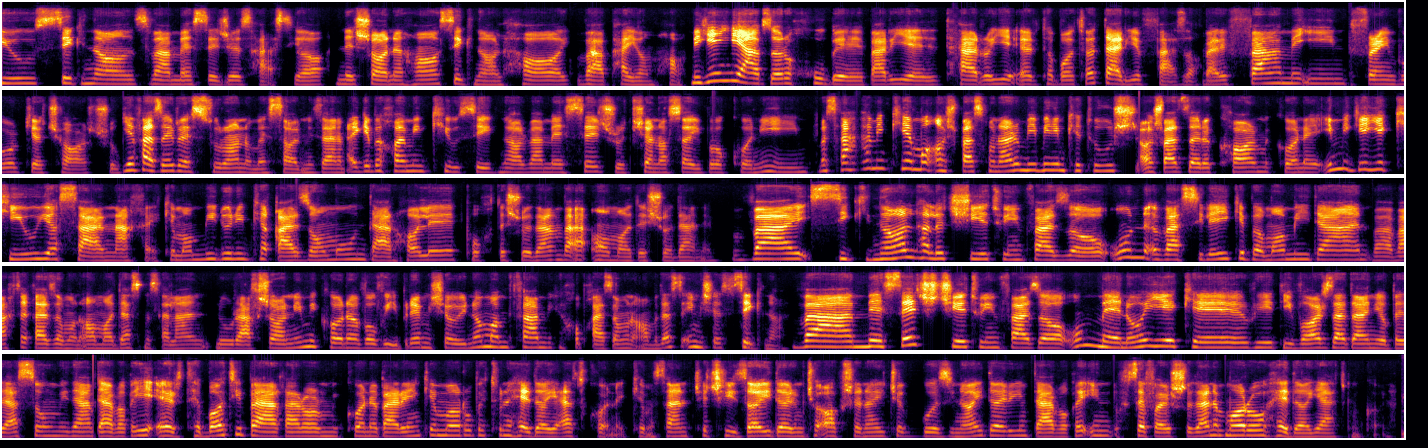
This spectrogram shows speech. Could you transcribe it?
Signals و Messages هست یا نشانه ها سیگنال ها و پیام ها میگه این یه ابزار خوبه برای طراحی ارتباطات در یه فضا. برای فهم این framework یا چارچوب. یه فضای رستوران رو مثال می‌زنم. اگه بخوایم این cue سیگنال و message رو شناسایی بکنیم مثلا همین که ما آشپزخونه رو می‌بینیم که توش آشپز داره کار می‌کنه. این میگه یه cue یا سرنخه که ما می‌دونیم که غذامون در حال پخته شدن و آماده شدنه. و سیگنال حالا چیه تو این فضا؟ اون وسیله ای که به به ما میدن و وقتی غذامون آماده است مثلا نورافشانی می‌کنه و ویبره میشه و اینا ما می‌فهمیم که خب غذامون آماده است. این میشه سیگنال. و مسج چیه تو این فضا؟ اون منویه که روی دیوار زدن یا به دستمون میدن در واقع ارتباطی برقرار می‌کنه برای اینکه ما رو بتونه هدایت کنه که مثلا چه چیزایی داریم چه آپشنایی چه گزینه‌ای داریم. در واقع این سفارش دادن ما رو هدایت می‌کنه.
